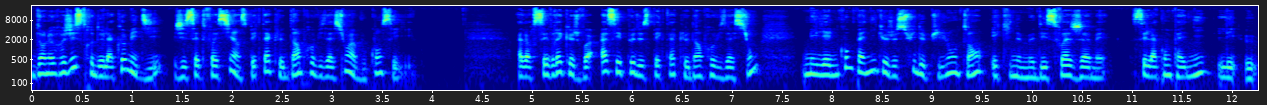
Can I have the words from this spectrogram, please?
Dans le registre de la comédie, j'ai cette fois-ci un spectacle d'improvisation à vous conseiller. Alors c'est vrai que je vois assez peu de spectacles d'improvisation, mais il y a une compagnie que je suis depuis longtemps et qui ne me déçoit jamais. C'est la compagnie Les E.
